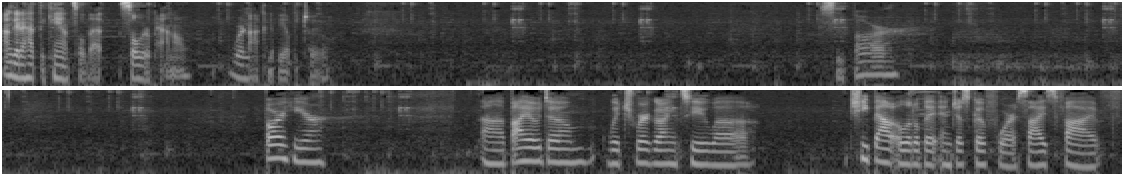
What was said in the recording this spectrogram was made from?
I'm going to have to cancel that solar panel. We're not going to be able to. C bar. Bar here. Uh, biodome, which we're going to uh, cheap out a little bit and just go for a size 5.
